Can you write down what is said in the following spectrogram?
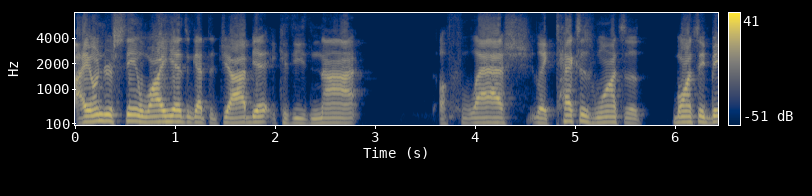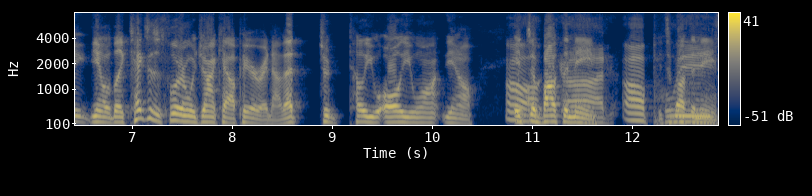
I understand why he hasn't got the job yet because he's not a flash. Like Texas wants a wants a big, you know, like Texas is flirting with John Calipari right now. That should tell you all you want. You know, oh, it's about God. the name. Oh, please. It's about the name.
